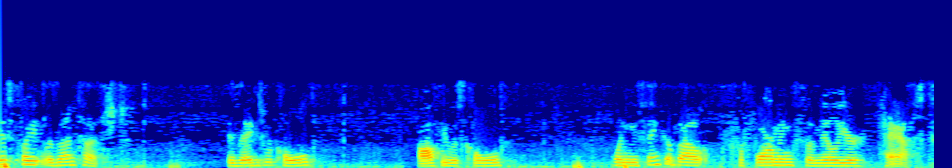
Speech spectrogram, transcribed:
his plate was untouched. His eggs were cold. Coffee was cold. When you think about performing familiar tasks,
